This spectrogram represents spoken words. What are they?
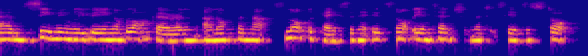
um, seemingly being a blocker, and, and often that's not the case, and it, it's not the intention that it's here to stop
